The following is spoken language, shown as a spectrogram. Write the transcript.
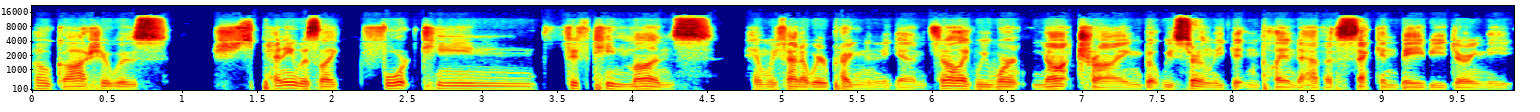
oh gosh, it was Penny was like 14, 15 months, and we found out we were pregnant again. It's not like we weren't not trying, but we certainly didn't plan to have a second baby during the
